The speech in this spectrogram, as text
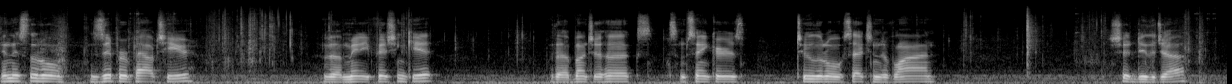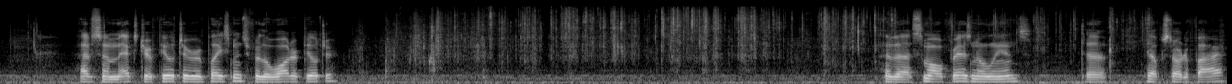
In this little zipper pouch here, the mini fishing kit with a bunch of hooks, some sinkers, two little sections of line. Should do the job. I have some extra filter replacements for the water filter. Have a small Fresnel lens to help start a fire.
